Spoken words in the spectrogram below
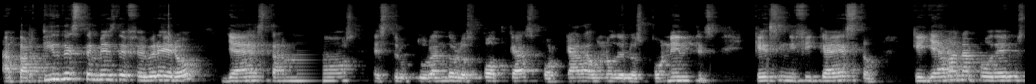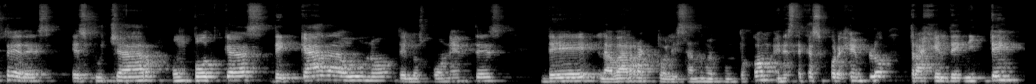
a partir de este mes de febrero ya estamos estructurando los podcasts por cada uno de los ponentes. ¿Qué significa esto? Que ya van a poder ustedes escuchar un podcast de cada uno de los ponentes de la barra actualizándome.com. En este caso, por ejemplo, traje el de NICTE.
